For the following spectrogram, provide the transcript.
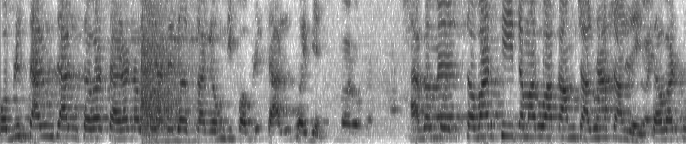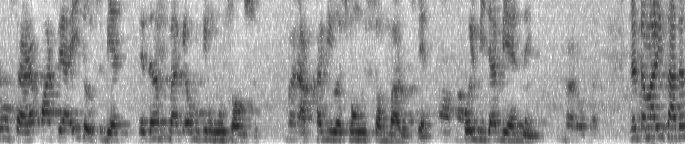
પબ્લિક ચાલુ ચાલુ સવાર સાડા નવથી રાતે દસ વાગ્યા સુધી પબ્લિક ચાલુ જ હોય બેન. બરોબર. આગળ મેં સવારથી તમારું આ કામ ચાલુ ને ચાલુ રહે સવારથી હું સાડા પાંચે આવી જાઉં છું બેન. તે દસ વાગ્યા સુધી હું જાઉં છું. આખા દિવસમાં હું સંભાળું છું બેન. કોઈ બીજા બેન નહીં. બરોબર. એટલે તમારી સાથે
